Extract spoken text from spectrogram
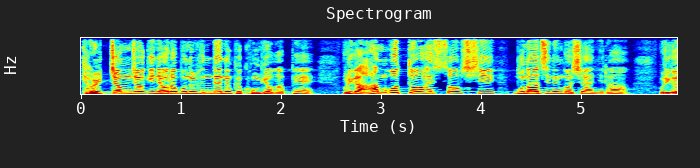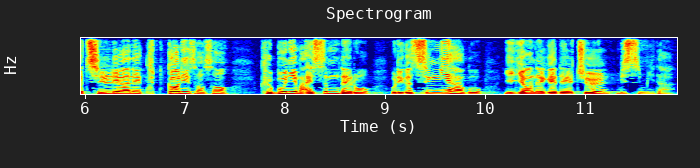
결정적인 여러분을 흔드는 그 공격 앞에 우리가 아무것도 할 수 없이 무너지는 것이 아니라 우리가 진리 안에 굳건히 서서 그분이 말씀대로 우리가 승리하고 이겨내게 될 줄 믿습니다.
